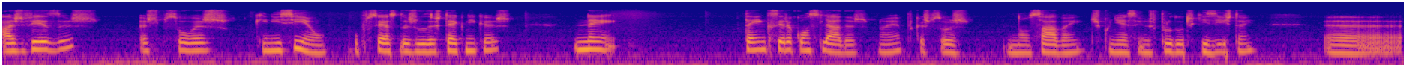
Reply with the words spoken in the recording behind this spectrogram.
às vezes as pessoas que iniciam o processo de ajudas técnicas nem têm que ser aconselhadas, não é? Porque as pessoas não sabem, desconhecem os produtos que existem. Uh,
